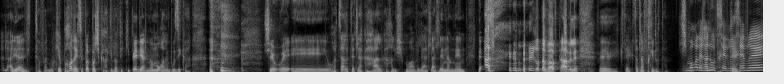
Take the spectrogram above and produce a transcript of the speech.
אני, אני, טוב, אני מכיר פחות, אני אספר פה שקראתי בוויקיפדיה, אני לא מורה למוזיקה. שהוא אה, אה, רצה לתת לקהל ככה לשמוע ולאט לאט לנמנם, ואז להעיר אותם בהפתעה וקצת להפחיד אותם. לשמור על ערנות, חבר'ה, כן. חבר'ה.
